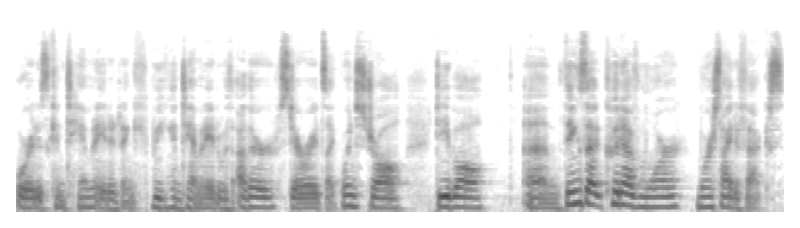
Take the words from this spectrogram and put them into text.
or it is contaminated and can be contaminated with other steroids like Winstrol, D-bol, um, things that could have more more side effects.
